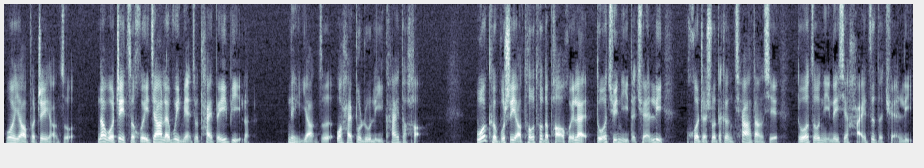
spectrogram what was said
我要不这样做，那我这次回家来未免就太卑鄙了。那样子我还不如离开的好。我可不是要偷偷的跑回来夺取你的权利，或者说的更恰当些，夺走你那些孩子的权利。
